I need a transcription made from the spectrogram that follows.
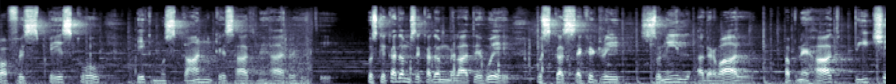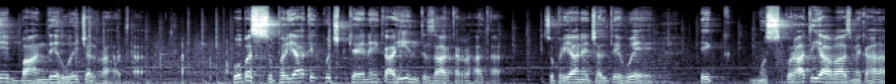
ऑफ़िस स्पेस को एक मुस्कान के साथ निहार रही थी। उसके कदम से कदम मिलाते हुए उसका सेक्रेटरी सुनील अग्रवाल अपने हाथ पीछे बांधे हुए चल रहा था। वो बस सुप्रिया के कुछ कहने का ही इंतज़ार कर रहा था। सुप्रिया ने चलते हुए एक मुस्कुराती आवाज़ में कहा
